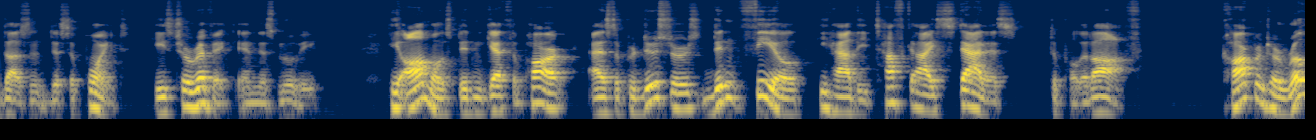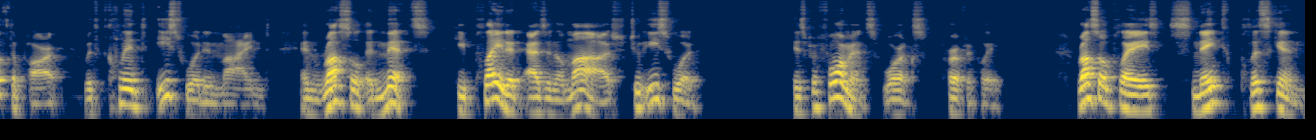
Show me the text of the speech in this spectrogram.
doesn't disappoint. He's terrific in this movie. He almost didn't get the part as the producers didn't feel he had the tough guy status to pull it off. Carpenter wrote the part with Clint Eastwood in mind, and Russell admits he played it as an homage to Eastwood. His performance works perfectly. Russell plays Snake Plissken,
